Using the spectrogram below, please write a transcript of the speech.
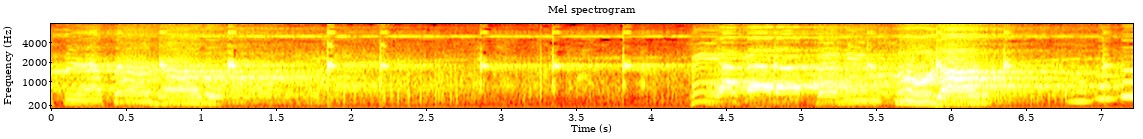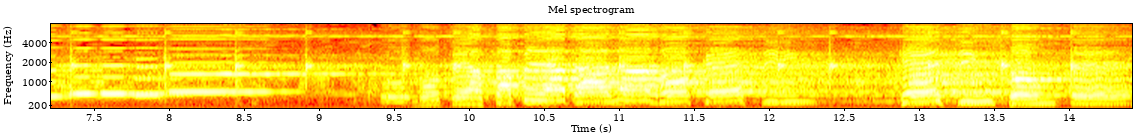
aplatanado. Viajera peninsular, como te has aplatanado que sin, que sin son te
